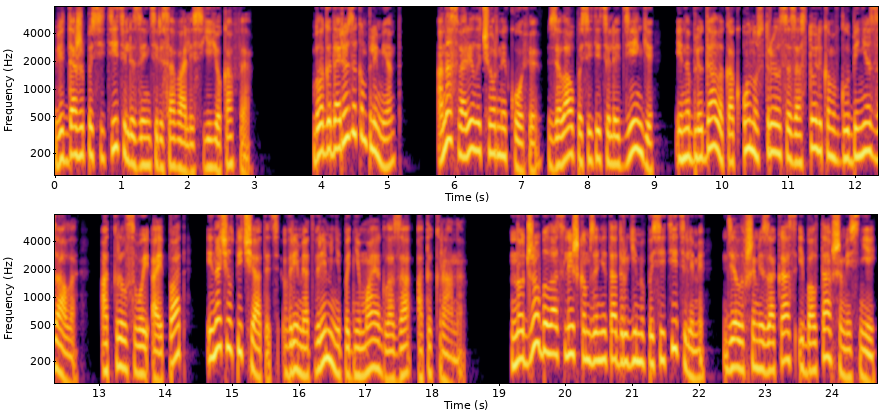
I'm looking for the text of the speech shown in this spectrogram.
ведь даже посетители заинтересовались ее кафе. «Благодарю за комплимент». Она сварила черный кофе, взяла у посетителя деньги и наблюдала, как он устроился за столиком в глубине зала, открыл свой iPad и начал печатать, время от времени поднимая глаза от экрана. Но Джо была слишком занята другими посетителями, делавшими заказ и болтавшими с ней,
